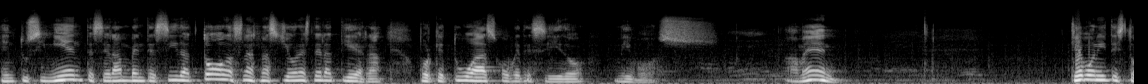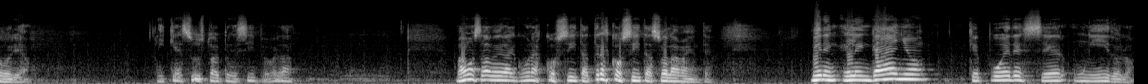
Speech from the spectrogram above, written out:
en tu simiente serán bendecidas todas las naciones de la tierra, porque tú has obedecido mi voz. Amén. Qué bonita historia. Y qué susto al principio, ¿verdad? Vamos a ver algunas cositas, tres cositas solamente. Miren, el engaño que puede ser un ídolo.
